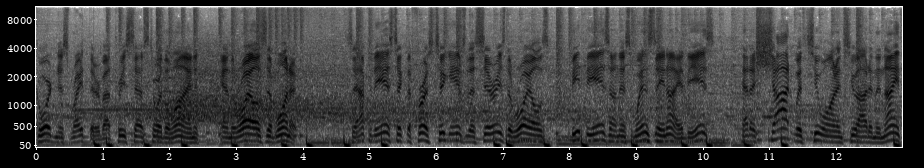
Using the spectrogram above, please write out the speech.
Gordon is right there, about three steps toward the line, and the Royals have won it. So after the A's took the first two games of the series, the Royals beat the A's on this Wednesday night. The A's had a shot with two on and two out in the ninth.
